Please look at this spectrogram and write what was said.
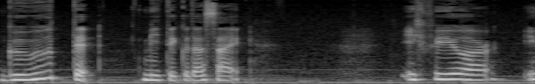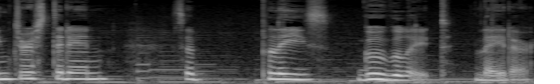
ググってみてください。If you are interested in so please google it later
